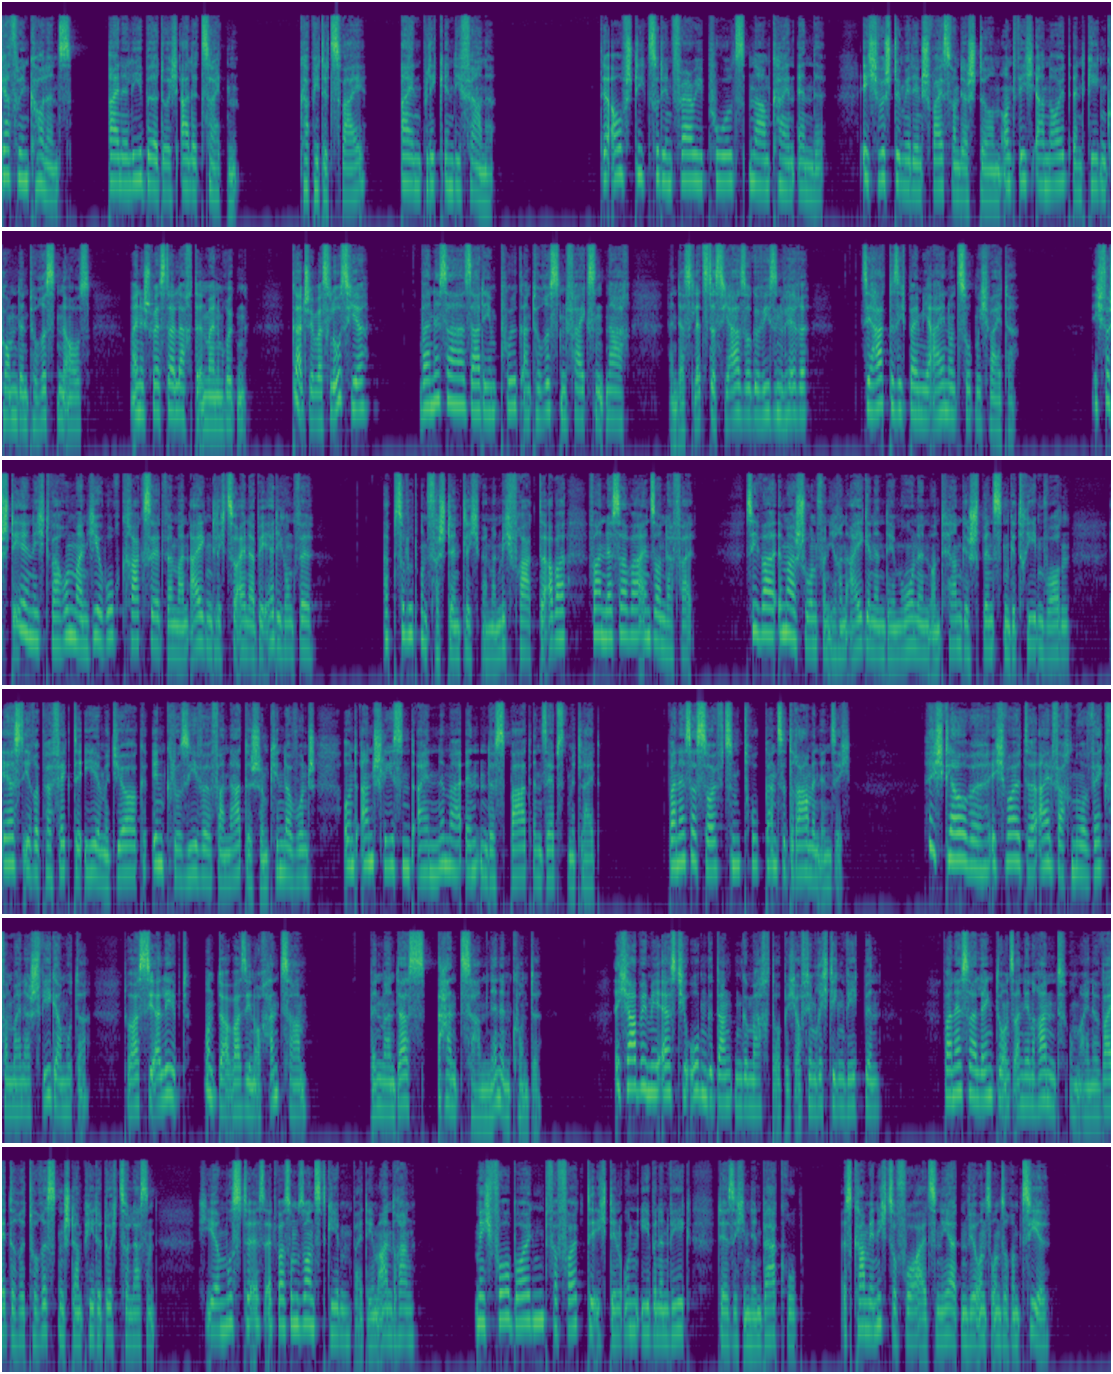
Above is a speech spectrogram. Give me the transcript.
Catherine Collins Eine Liebe durch alle Zeiten Kapitel 2 Ein Blick in die Ferne Der Aufstieg zu den Fairy Pools nahm kein Ende. Ich wischte mir den Schweiß von der Stirn und wich erneut entgegenkommenden Touristen aus. Meine Schwester lachte in meinem Rücken. Ganz schön was los hier. Vanessa sah dem Pulk an Touristen feixend nach. Wenn das letztes Jahr so gewesen wäre. Sie hakte sich bei mir ein und zog mich weiter. Ich verstehe nicht, warum man hier hochkraxelt, wenn man eigentlich zu einer Beerdigung will. Absolut unverständlich, wenn man mich fragte, aber Vanessa war ein Sonderfall. Sie war immer schon von ihren eigenen Dämonen und Hirngespinsten getrieben worden. Erst ihre perfekte Ehe mit Jörg, inklusive fanatischem Kinderwunsch und anschließend ein nimmer endendes Bad in Selbstmitleid. Vanessas Seufzen trug ganze Dramen in sich. Ich glaube, ich wollte einfach nur weg von meiner Schwiegermutter. Du hast sie erlebt, und da war sie noch handzahm. Wenn man das handzahm nennen konnte. Ich habe mir erst hier oben Gedanken gemacht, ob ich auf dem richtigen Weg bin. Vanessa lenkte uns an den Rand, um eine weitere Touristenstampede durchzulassen. Hier musste es etwas umsonst geben bei dem Andrang. Mich vorbeugend verfolgte ich den unebenen Weg, der sich in den Berg grub. Es kam mir nicht so vor, als näherten wir uns unserem Ziel.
